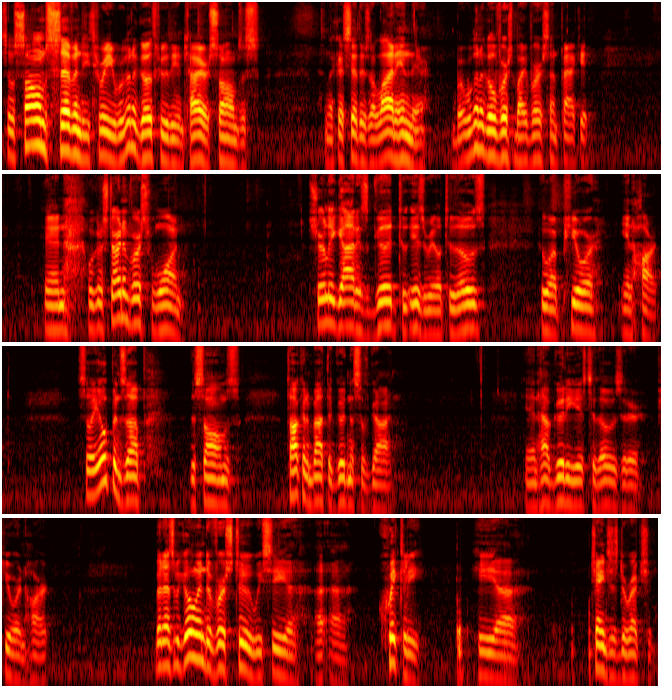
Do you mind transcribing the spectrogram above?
So, Psalm 73, we're going to go through the entire Psalms. Like I said, there's a lot in there. But we're going to go verse by verse, unpack it. And we're going to start in verse 1. Surely God is good to Israel, to those who are pure in heart. So he opens up the Psalms talking about the goodness of God and how good he is to those that are pure in heart. But as we go into verse 2, we see a, a, a quickly he uh, changes direction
